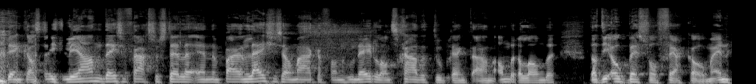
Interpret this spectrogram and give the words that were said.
ik denk als een Italiaan deze vraag zou stellen en een paar een lijstje zou maken van hoe Nederland schade toebrengt aan andere landen, dat die ook best wel ver komen. En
